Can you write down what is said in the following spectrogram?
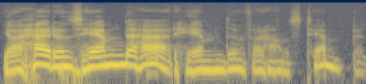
Ja, Herrens hämnd är här, hämnden för hans tempel.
